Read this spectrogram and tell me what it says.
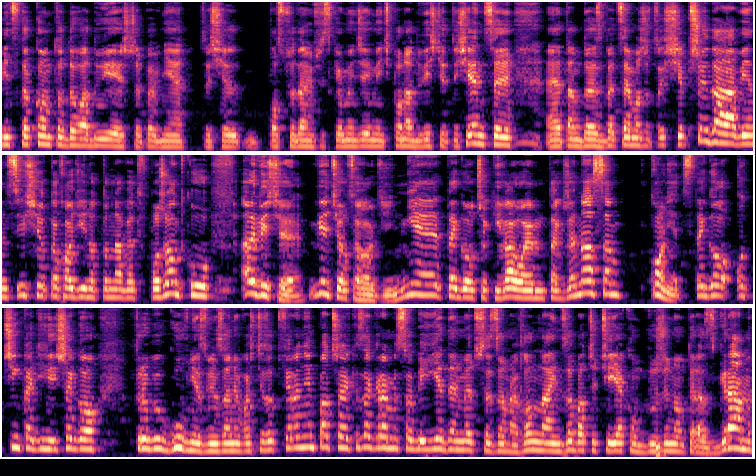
więc to konto doładuję jeszcze pewnie, co się po wszystkiego będzie mieć ponad 200 tysięcy, e, tam do SBC może coś się przyda, więc jeśli o to chodzi, no to nawet w porządku, ale wiecie, wiecie o co chodzi, nie tego oczekiwałem, także na sam koniec tego odcinka dzisiejszego, który był głównie związany właśnie z otwieraniem paczek. Zagramy sobie jeden mecz w sezonach online, zobaczycie jaką drużyną teraz gram.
